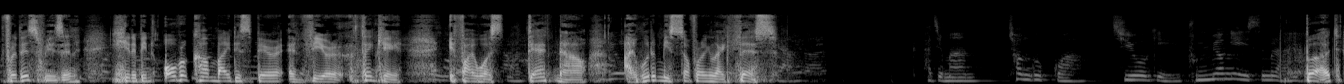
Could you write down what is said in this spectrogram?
For this reason, he had been overcome by despair and fear, thinking, if I was dead now, I wouldn't be suffering like this. But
